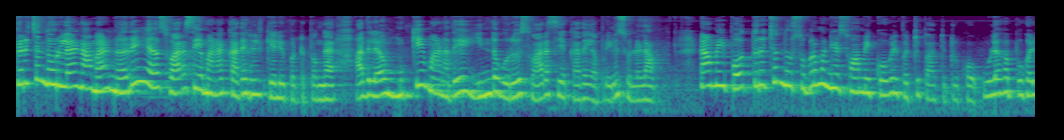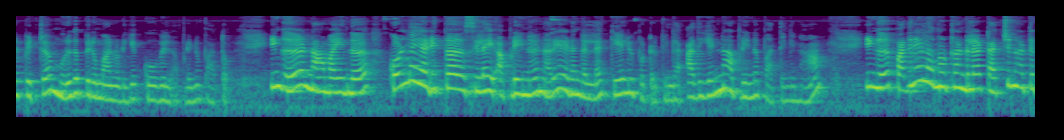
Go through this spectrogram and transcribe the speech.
திருச்செந்தூரில் நாம் நிறைய சுவாரஸ்யமான கதைகள் கேள்விப்பட்டிருப்போங்க. அதில் முக்கியமானது இந்த ஒரு சுவாரஸ்ய கதை அப்படின்னு சொல்லலாம். நாம் இப்போ திருச்செந்தூர் சுப்பிரமணிய சுவாமி கோவில் பற்றி பார்த்துட்டு இருக்கோம் உலக புகழ் பெற்ற முருகப்பெருமானுடைய கோவில் அப்படின்னு பார்த்தோம். இங்கு நாம் இந்த கொள்ளையடித்த சிலை அப்படின்னு நிறைய இடங்களில் கேள்விப்பட்டிருப்பீங்க. அது என்ன அப்படின்னு பார்த்தீங்கன்னா இங்கு பதினேழாம் நூற்றாண்டில் டச்சு நாட்டு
